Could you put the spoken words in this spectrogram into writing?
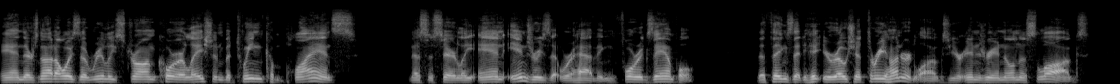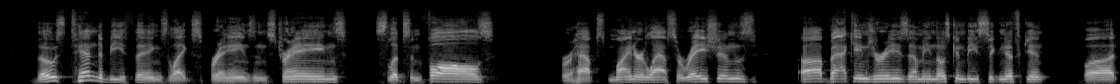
And there's not always a really strong correlation between compliance necessarily and injuries that we're having. For example, the things that hit your OSHA 300 logs, your injury and illness logs. Those tend to be things like sprains and strains, slips and falls, perhaps minor lacerations, uh, back injuries. I mean, those can be significant, but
